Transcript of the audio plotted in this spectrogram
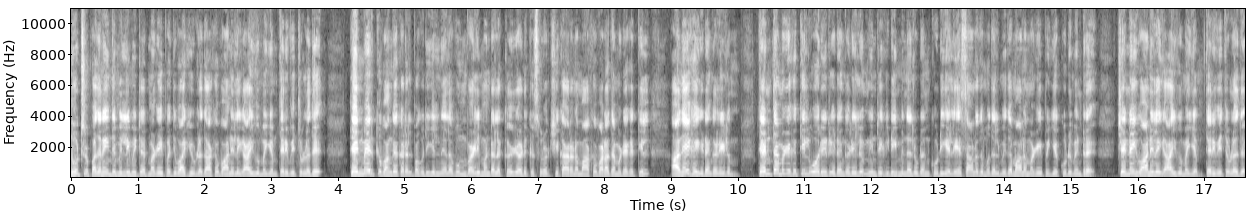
நூற்று பதினைந்து மில்லிமீட்டர் மழை பதிவாகியுள்ளதாக வானிலை ஆய்வு மையம் தெரிவித்துள்ளது. தென்மேற்கு வங்கக்கடல் பகுதியில் நிலவும் வளிமண்டல கீழடுக்கு சுழற்சி காரணமாக வடதமிழகத்தில் அநேக இடங்களிலும் தென் தமிழகத்தில் ஓரிரு இடங்களிலும் இன்று இடி மின்னலுடன் கூடிய லேசானது முதல் மிதமான மழை பெய்யக்கூடும் என்று சென்னை வானிலை ஆய்வு மையம் தெரிவித்துள்ளது.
